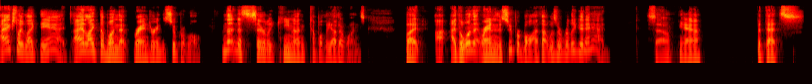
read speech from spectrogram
I actually like the ads. I like the one that ran during the Super Bowl. I'm not necessarily keen on a couple of the other ones, but uh, I, the one that ran in the Super Bowl I thought was a really good ad. So yeah, but that's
